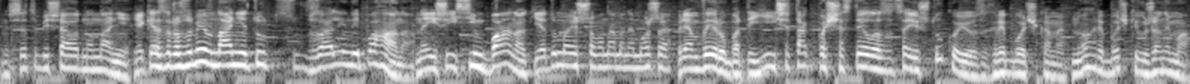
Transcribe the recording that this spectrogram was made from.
Ну все тобі ще одна Нані. Як я зрозумів, Нані тут взагалі непогана. В неї ще й сім банок. Я думаю, що вона мене може прям вирубати. Їй ще так пощастило за цією штукою з грибочками. Ну, грибочків вже нема.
